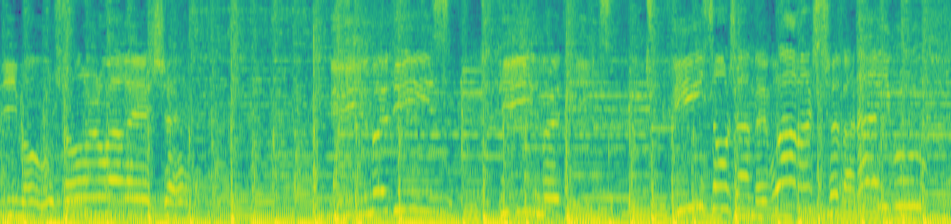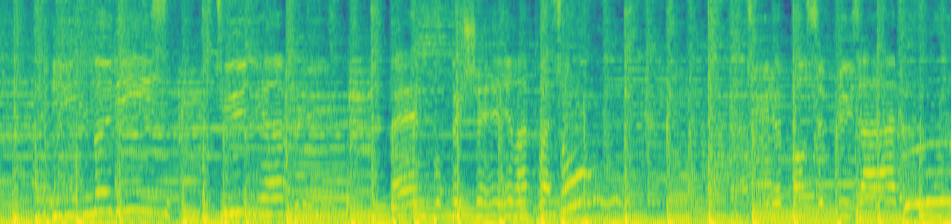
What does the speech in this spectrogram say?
Dimanche dans le Loir-et-Cher. Ils me disent, ils me disent, tu vis sans jamais voir un cheval à hibou. Ils me disent, tu ne viens plus, même pour pêcher un poisson. Tu ne penses plus à nous.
